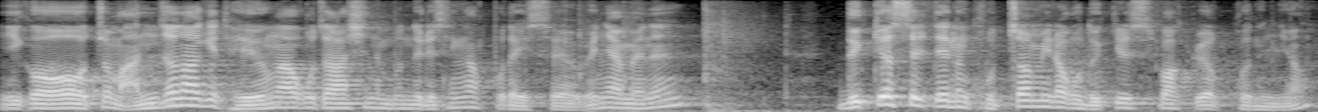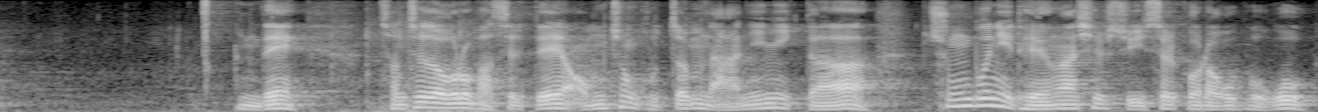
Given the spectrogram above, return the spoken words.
이거 좀 안전하게 대응하고자 하시는 분들이 생각보다 있어요. 왜냐면은 느꼈을 때는 고점이라고 느낄 수밖에 없거든요. 근데 전체적으로 봤을 때 엄청 고점은 아니니까 충분히 대응하실 수 있을 거라고 보고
